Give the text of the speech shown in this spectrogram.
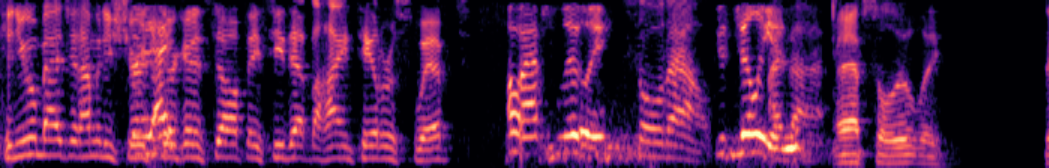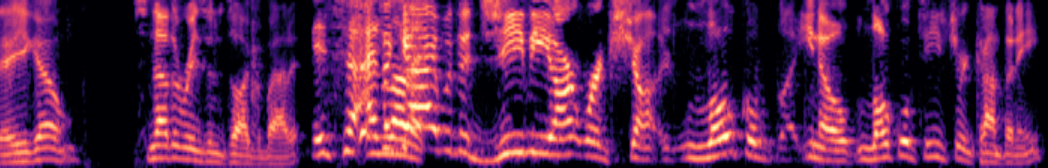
can you imagine how many shirts I- they're going to sell if they see that behind Taylor Swift? Oh, absolutely. Sold out. Gazillions. I bet. Absolutely. There you go. It's another reason to talk about it. It's- just I a love guy it. with a GV artwork shop, local, you know, local T-shirt company.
